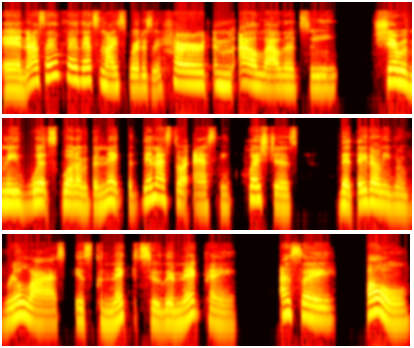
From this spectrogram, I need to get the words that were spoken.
And I say, Okay, that's nice. Where does it hurt? And I allow them to share with me what's going with their neck. But then I start asking questions that they don't even realize is connected to their neck pain. I say, Oh,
